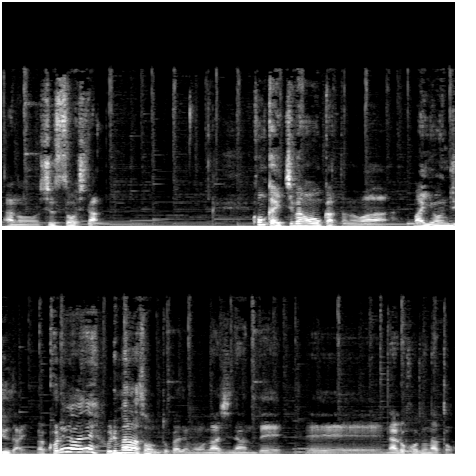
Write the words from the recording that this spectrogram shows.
あの出走した。今回一番多かったのは、まあ、40代、まあ、これはねフルマラソンとかでも同じなんで、えーなるほどなと。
